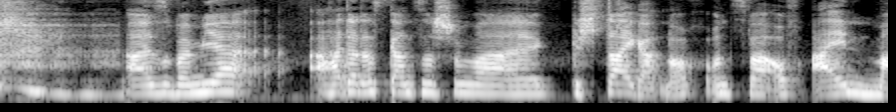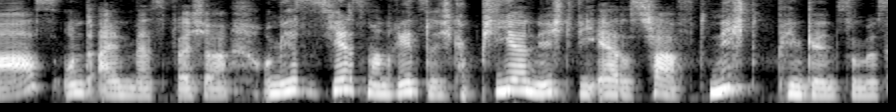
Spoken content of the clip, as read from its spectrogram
also bei mir hat er das Ganze schon mal gesteigert noch. Und zwar auf ein Maß und ein Messbecher. Und mir ist es jedes Mal ein Rätsel. Ich kapiere nicht, wie er das schafft, nicht pinkeln zu müssen.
